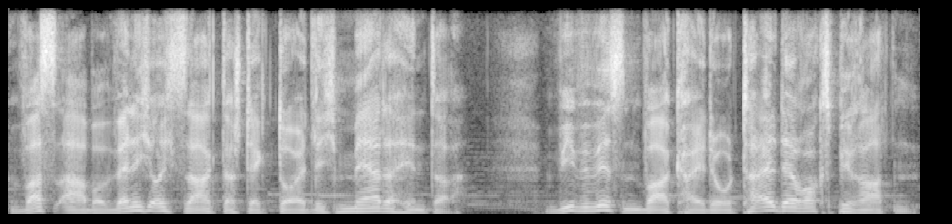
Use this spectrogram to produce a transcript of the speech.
Was aber, wenn ich euch sage, da steckt deutlich mehr dahinter. Wie wir wissen, war Kaido Teil der Rocks Piraten.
